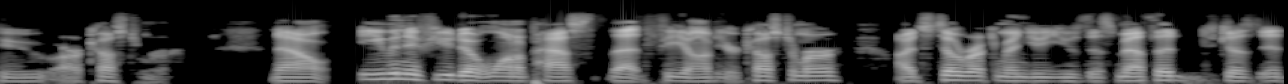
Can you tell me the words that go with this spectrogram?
to our customer. Now, even if you don't want to pass that fee on to your customer, I'd still recommend you use this method because it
